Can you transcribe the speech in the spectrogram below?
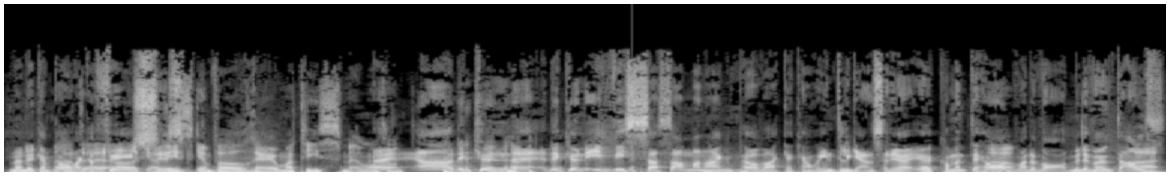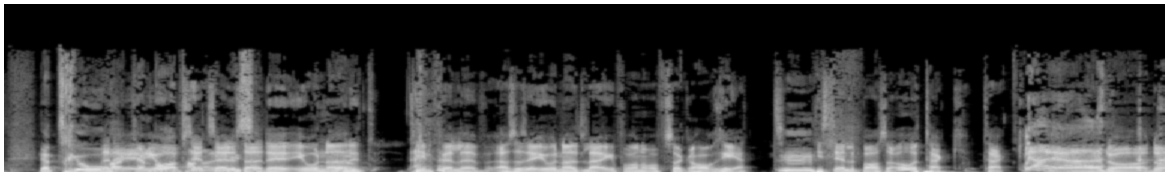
men det kan påverka det fysiskt. risken för reumatism och sånt. Eh, Ja, det kunde, det kunde i vissa sammanhang påverka kanske intelligensen. Jag, jag kommer inte ihåg Ja. vad det var, men det var inte alls... Jag tror Men verkligen det, bara att han oavsett så hade är det så här, det är onödigt tillfälle, alltså det är onödigt läge för honom att försöka ha rätt. Istället bara så, åh tack, tack. Mm. Ja, ja. Eh, Då, då,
